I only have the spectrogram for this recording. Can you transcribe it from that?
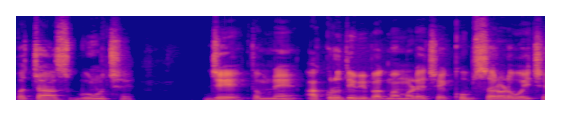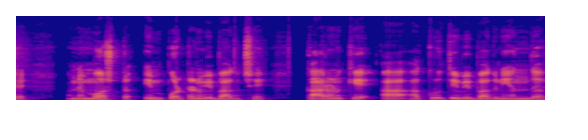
પચાસ ગુણ છે. જે તમને આકૃતિ વિભાગમાં મળે છે, ખૂબ સરળ હોય છે. અને મોસ્ટ ઇમ્પોર્ટન્ટ વિભાગ છે. કારણ કે આ આકૃતિ વિભાગની અંદર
